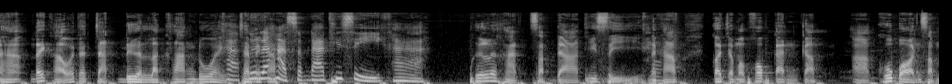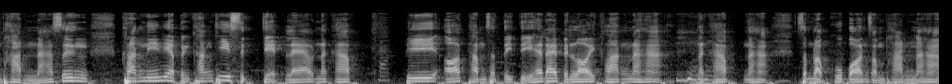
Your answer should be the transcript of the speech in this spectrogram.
นะฮะได้ข่าวว่าจะจัดเดือนละครั้งด้วยค่ะใช่ไหพมฤคหัรับสสัปดาห์ที่สี่ค่ะ เพื่อเลืหัสสัปดาห์ที่4ค่ะ นะครับก็จะมาพบกันกับอ่าคู่บอลสัมพันธ์นะฮะซึ่งครั้งนี้เนี่ยเป็นครั้งที่ 17 แล้วนะครับค่ะพี่ออสทำสถิติให้ได้เป็นร้อยครั้งนะฮะ นะครับนะฮะสำหรับคู่บอลสัมพันธ์นะฮะ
